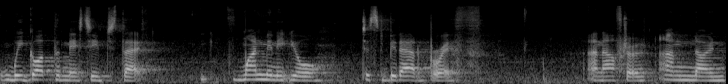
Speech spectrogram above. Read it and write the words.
we got the message that one minute you're just a bit out of breath, and after an unknown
